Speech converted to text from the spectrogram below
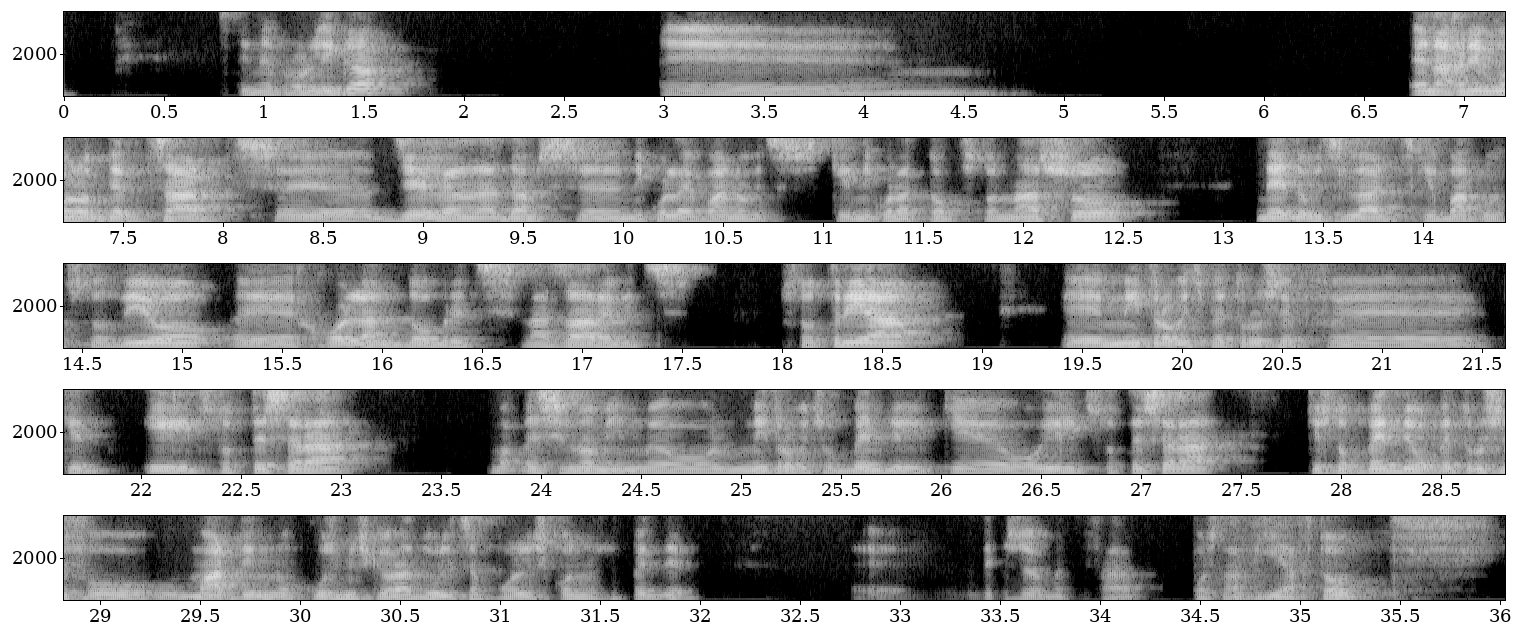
στην Ευρωλίγα. Ε, ένα γρήγορο depth chart, Τζέιλεν Άνταμς, Νίκολα Ιβάνοβιτς και Νίκολα Τόπιτς στον Άσο. Νέντοβιτς, Λάζιτς και Μπάρκοβιτς στο 2. Χόλαντ, Ντόμπριτς, Λαζάρεβιτς στο 3. Ε, Μίτροβιτς, Πετρούσεφ ε, και Ίλιτς στο 4. Ε, συγγνώμη, με ο Μίτροβιτς, ο Μπεντίλ και ο Ίλιτς στο 4. Και στο 5 ο Πετρούσεφ, ο Μάρτιν, ο Κούσμιτς και ο Ραντούλιτσα. Πολύ κόσμο στο 5. Ε, δεν ξέρουμε τι θα, πώς θα βγει αυτό.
